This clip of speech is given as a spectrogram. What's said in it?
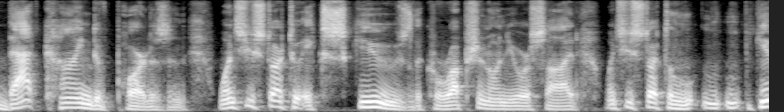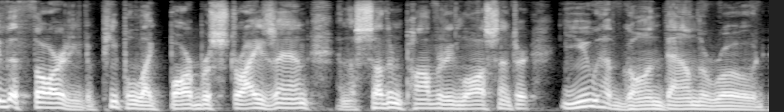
that kind of partisan, once you start to excuse the corruption on your side, once you start to l- give authority to people like Barbra Streisand and the Southern Poverty Law Center, you have gone down the road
